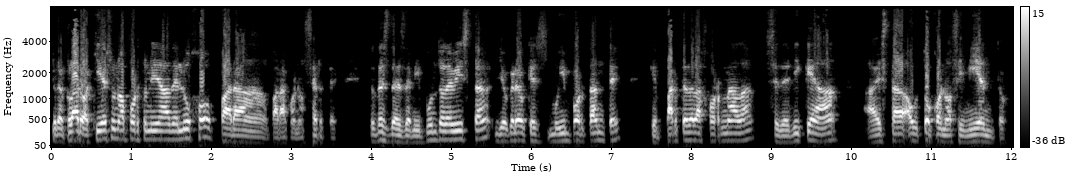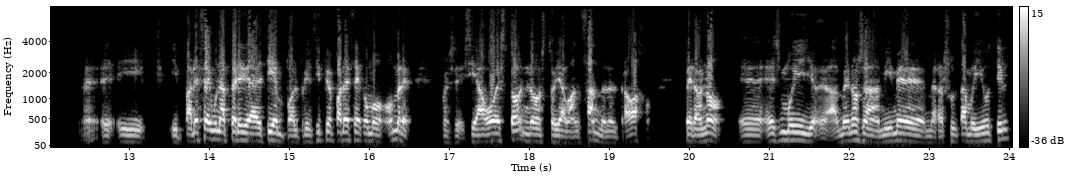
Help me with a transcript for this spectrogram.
pero claro, aquí es una oportunidad de lujo para, para conocerte. Entonces, desde mi punto de vista, yo creo que es muy importante que parte de la jornada se dedique a, a este autoconocimiento. ¿eh? Eh, y, y, parece una pérdida de tiempo. Al principio parece como, hombre, pues si hago esto no estoy avanzando en el trabajo. Pero no, es muy, al menos a mí me, me resulta muy útil,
